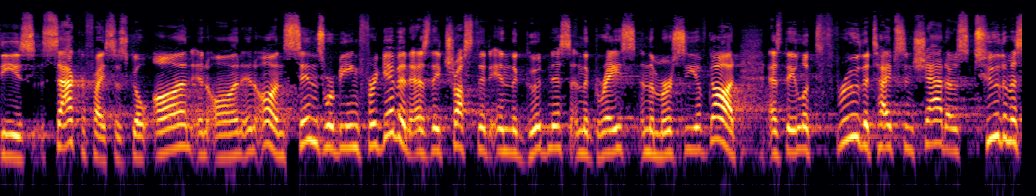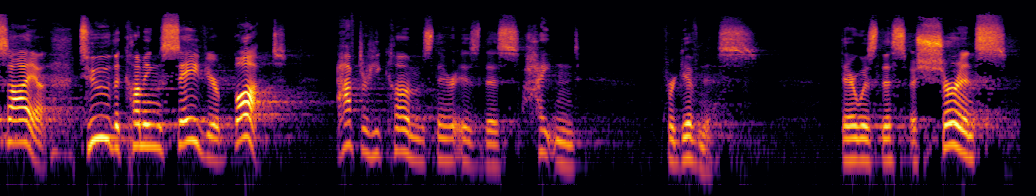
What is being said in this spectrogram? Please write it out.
these sacrifices go on and on and on. Sins were being forgiven as they trusted in the goodness and the grace and the mercy of God, as they looked through the types and shadows to the Messiah, to the coming Savior. But after he comes, there is this heightened forgiveness. There was this assurance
